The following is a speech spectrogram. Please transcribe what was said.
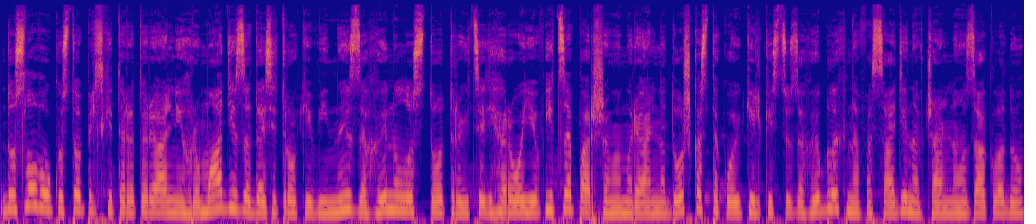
До слова, у Костопільській територіальній громаді за 10 років війни загинуло 130 героїв. І це перша меморіальна дошка з такою кількістю загиблих на фасаді навчального закладу.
